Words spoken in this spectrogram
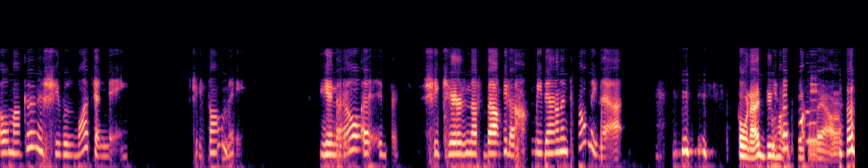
Oh my goodness, she was watching me. She saw me. You know, it, she cared enough about me to hunt me down and tell me that. oh, and I do hunt people down. well,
